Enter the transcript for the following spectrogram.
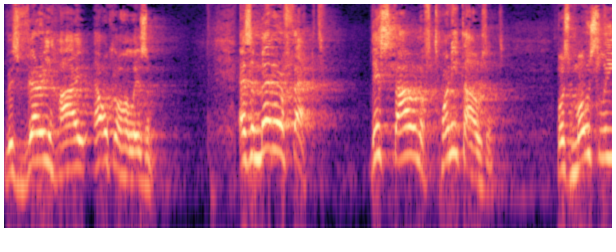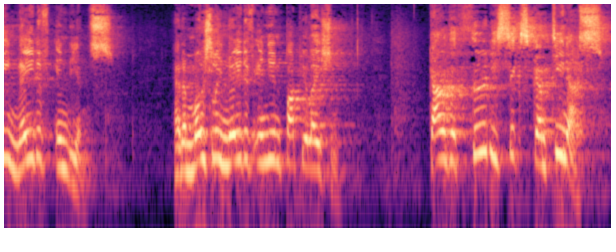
with very high alcoholism. As a matter of fact, this town of 20,000 was mostly native Indians, had a mostly native Indian population, counted 36 cantinas,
